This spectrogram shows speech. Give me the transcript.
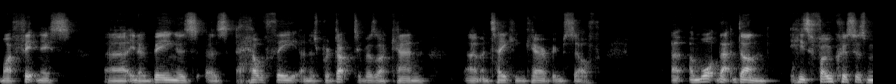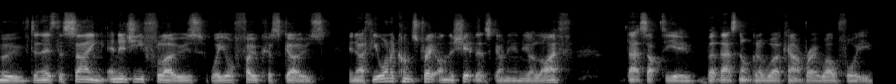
my fitness uh, you know, being as as healthy and as productive as I can, um, and taking care of himself. Uh, and what that done, his focus has moved. And there's the saying, energy flows where your focus goes. You know, if you want to concentrate on the shit that's going on in your life, that's up to you. But that's not going to work out very well for you.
